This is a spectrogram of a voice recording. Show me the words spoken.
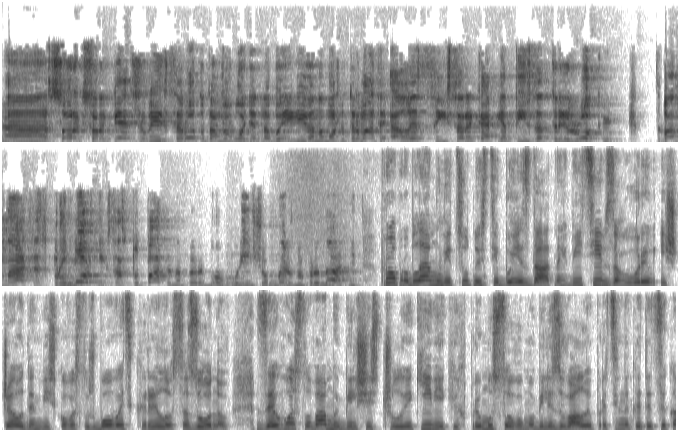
Е, 40-45 живих це роту там виводять на бойові, воно може тримати, але з цих 45 за 3 роки 12 спроможних заступати на передок, бо інші обмежено придатні. Про проблему відсутності боєздатних бійців заговорив іще один військовослужбовець Кирило Сазонов. За його словами, більшість чоловіків, яких примусово мобілізували працівники ТЦК,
